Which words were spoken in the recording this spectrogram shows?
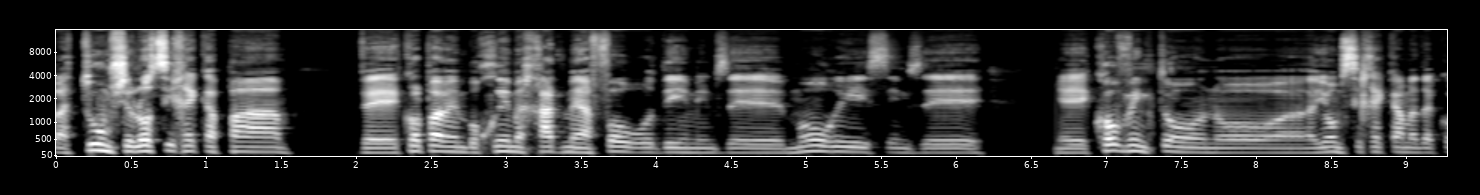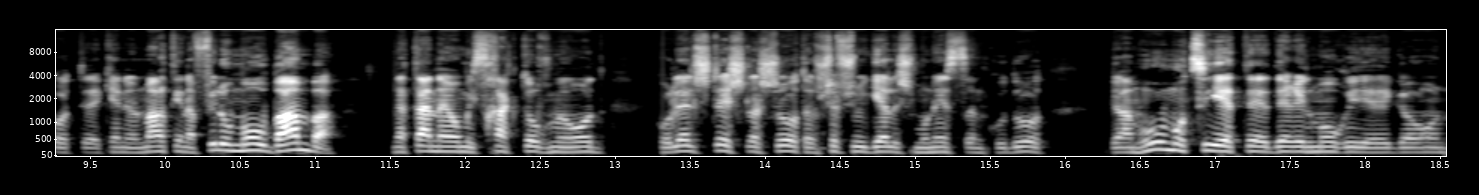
בתום שלא שיחק הפעם, וכל פעם הם בוחרים אחד מהפורורדים, אם זה מוריס, אם זה קובינגטון, או היום שיחק כמה דקות קניון מרטין, אפילו מו במבה נתן היום משחק טוב מאוד, כולל שתי שלשות, אני חושב שהוא הגיע ל-18 נקודות. גם הוא מוציא את אה, דריל מורי אה, גאון.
